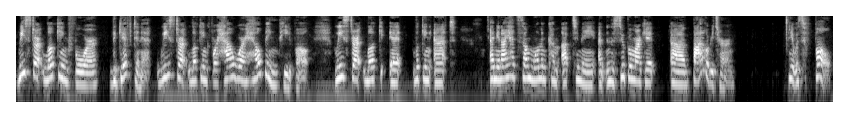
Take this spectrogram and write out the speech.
we start looking for the gift in it. We start looking for how we're helping people. We start look at looking at I mean, I had some woman come up to me in the supermarket uh, bottle return. It was full.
